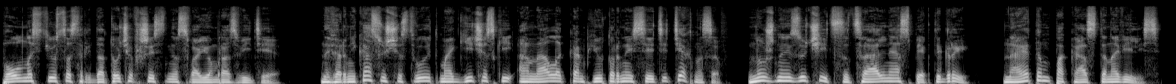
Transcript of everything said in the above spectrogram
полностью сосредоточившись на своем развитии. Наверняка существует магический аналог компьютерной сети техносов. Нужно изучить социальный аспект игры. На этом пока остановились.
